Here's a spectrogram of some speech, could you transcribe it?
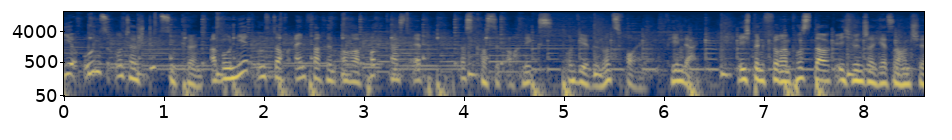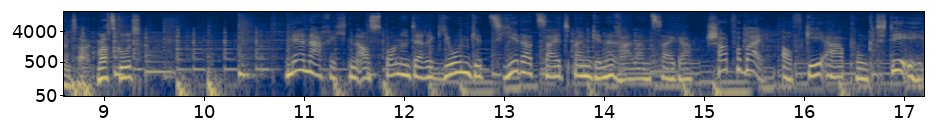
ihr uns unterstützen könnt, abonniert uns doch einfach in eurer Podcast-App. Das kostet auch nichts und wir würden uns freuen. Vielen Dank. Ich bin Florian Pustlauk. Ich wünsche euch jetzt noch einen schönen Tag. Macht's gut. Mehr Nachrichten aus Bonn und der Region gibt's jederzeit beim Generalanzeiger. Schaut vorbei auf ga.de.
